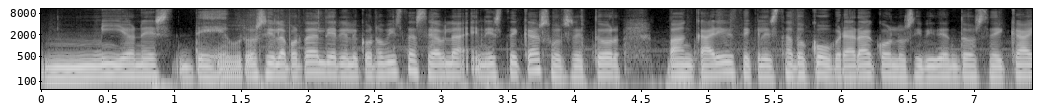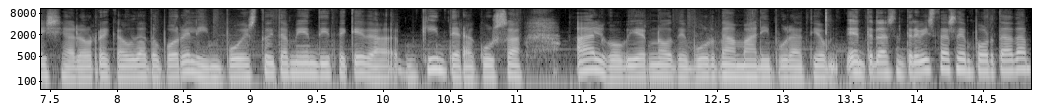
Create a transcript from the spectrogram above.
millones de euros. Y en la portada del diario El Economista se habla, en este caso, el sector bancario dice que el Estado cobrará con los dividendos de Caixa lo recaudado por el impuesto y también dice que Quinter acusa al gobierno de burda manipulación. Entre las entrevistas en portada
